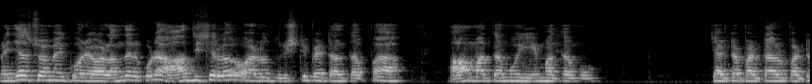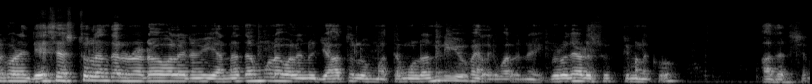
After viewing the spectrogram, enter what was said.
ప్రజాస్వామ్యం కోరే వాళ్ళందరూ కూడా ఆ దిశలో వాళ్ళు దృష్టి పెట్టాలి తప్ప ఆ మతము ఈ మతము చెట్ట పట్టాలు పట్టుకొని దేశస్థులందరూ నడవలను ఈ అన్నదమ్ముల వలన జాతులు మతములన్నీ మెలగవలను గురజాడ సూక్తి మనకు ఆదర్శం.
